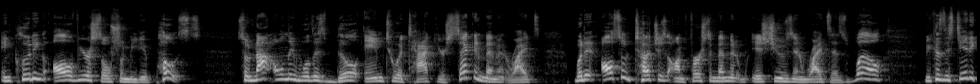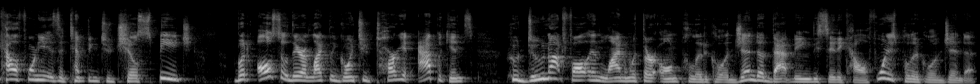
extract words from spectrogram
including all of your social media posts. So, not only will this bill aim to attack your Second Amendment rights, but it also touches on First Amendment issues and rights as well, because the state of California is attempting to chill speech, but also they are likely going to target applicants who do not fall in line with their own political agenda, that being the state of California's political agenda.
